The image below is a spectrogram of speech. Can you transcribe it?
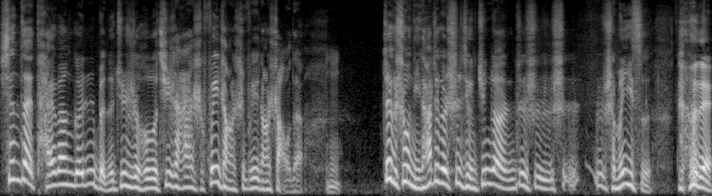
现在台湾跟日本的军事合作其实还是非常是非常少的。嗯。这个时候你拿这个事情中断，这是是什么意思？对不对？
